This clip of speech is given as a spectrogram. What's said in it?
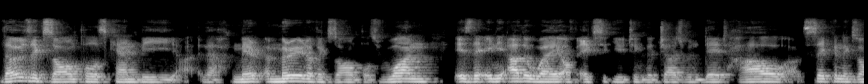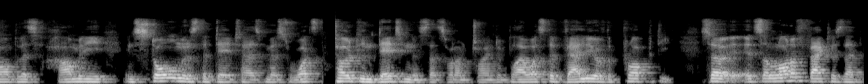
those examples can be uh, a myriad of examples. One, is there any other way of executing the judgment debt? How, second example is how many installments the debt has missed? What's total indebtedness? That's what I'm trying to imply. What's the value of the property? So it's a lot of factors that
